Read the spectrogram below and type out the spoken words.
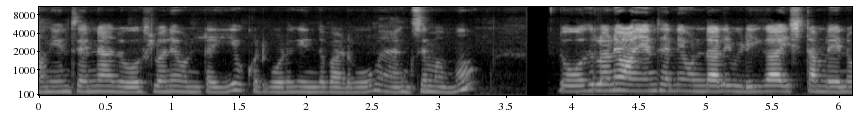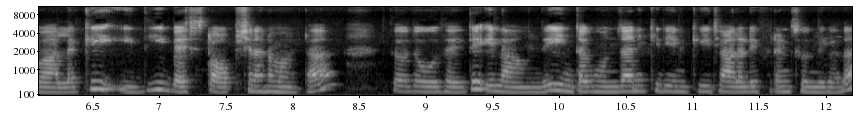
ఆనియన్స్ అన్నీ ఆ దోశలోనే ఉంటాయి. ఒకటి కూడా కింద పడవు మ్యాక్సిమము దోశలోనే ఆనియన్స్ అన్నీ ఉండాలి విడిగా ఇష్టం లేని వాళ్ళకి ఇది బెస్ట్ ఆప్షన్ అనమాట సో దోశ అయితే ఇలా ఉంది. ఇంతకు ముందానికి దీనికి చాలా డిఫరెన్స్ ఉంది కదా.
